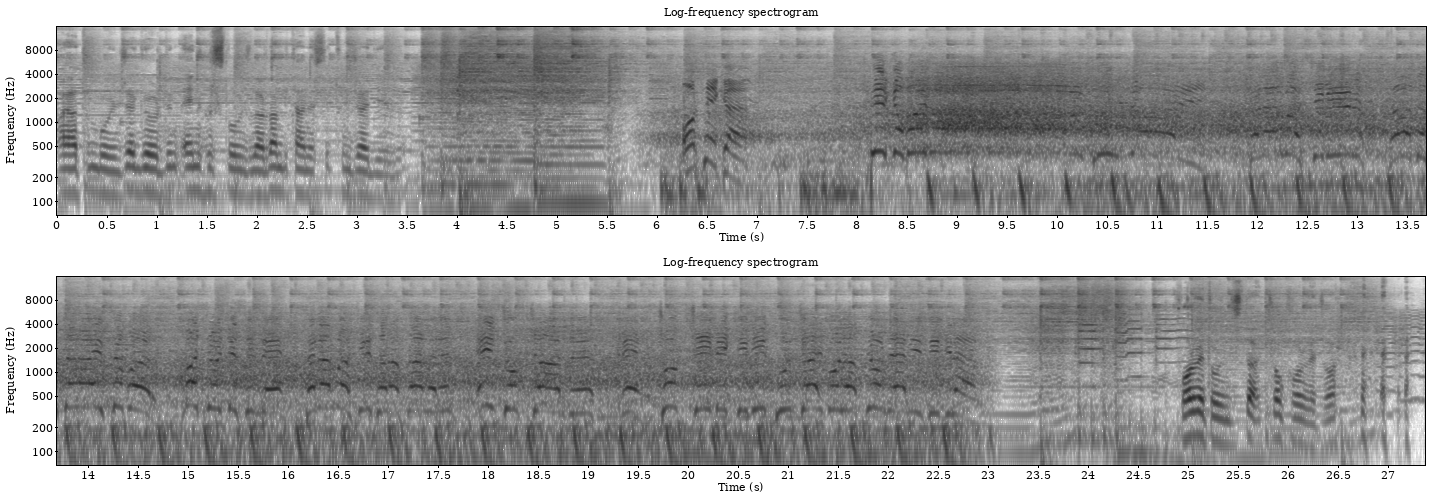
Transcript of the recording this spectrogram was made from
hayatım boyunca gördüğüm en hırslı oyunculardan bir tanesi Tuncay diyebilirim. Ortega. Bir kafa Fenerbahçe 1, Galatasaray 0. Maç öncesinde Fenerbahçeli taraftarların en çok çağırdığı ve çok şey beklediği Tuncay gol atıyor değerli izleyiciler. Forvet oyuncusu da çok forvet var.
